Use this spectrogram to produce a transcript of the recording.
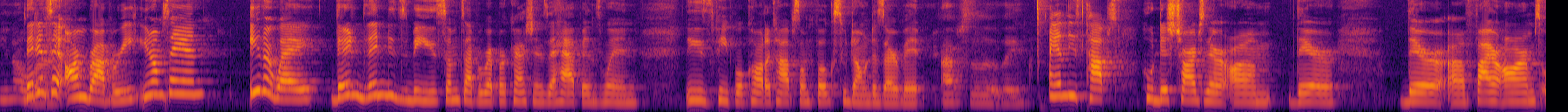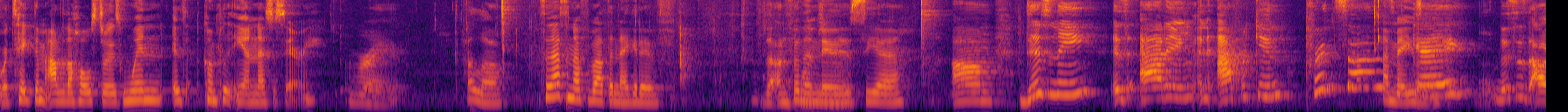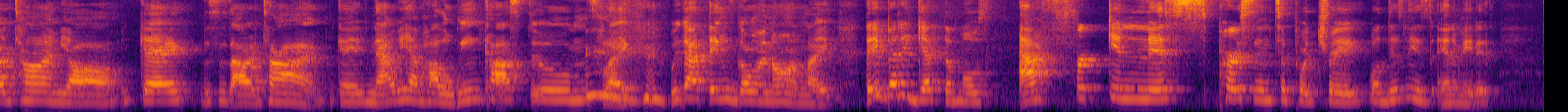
You know, They didn't say armed robbery. You know what I'm saying? Either way, there there needs to be some type of repercussions that happens when these people call the cops on folks who don't deserve it, absolutely. and these cops who discharge their um their their uh, firearms or take them out of the holsters when it's completely unnecessary. Right. Hello. So that's enough about the negative The for the unfortunate. news. Yeah, Um, Disney is adding an African princess. Amazing. Okay, this is our time, y'all. Okay, this is our time. Okay, now we have Halloween costumes. like we got things going on. Like they better get the most Africanist person to portray. Well, Disney is animated,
